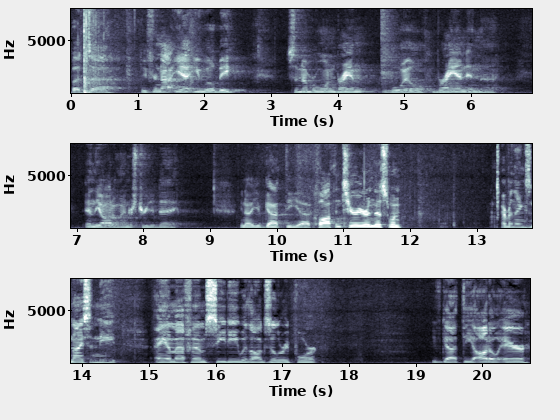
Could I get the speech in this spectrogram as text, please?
but uh, if you're not yet, you will be. It's the number one brand, loyal brand in the, in the auto industry today. You know, you've got the uh, cloth interior in this one. Everything's nice and neat. AM, FM, CD with auxiliary port. You've got the auto air,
